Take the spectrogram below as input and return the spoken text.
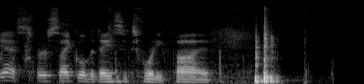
Yes, first cycle of the day, 645.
